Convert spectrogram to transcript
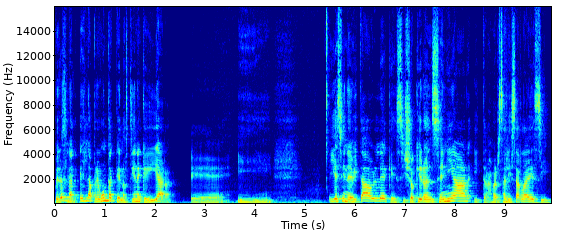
Pero es, la, es la pregunta que nos tiene que guiar. eh, y, y es inevitable que si yo quiero enseñar y transversalizar la ESI,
